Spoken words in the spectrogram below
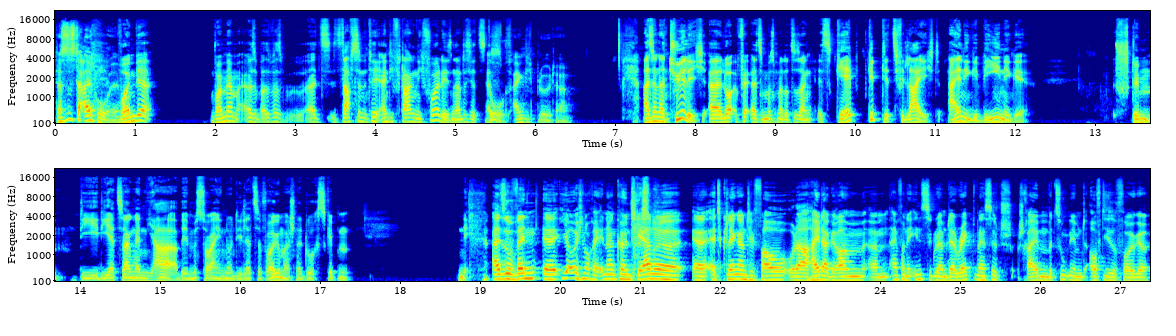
Das ist der Alkohol. Wollen wir, wollen wir, mal- also was, was, jetzt darfst du natürlich eigentlich die Fragen nicht vorlesen, ne? das ist jetzt das doof. ist eigentlich blöd, ja. Also natürlich, äh, also muss man dazu sagen, es gäb, gibt jetzt vielleicht einige wenige Stimmen, die, die jetzt sagen werden, ja, aber ihr müsst doch eigentlich nur die letzte Folge mal schnell durchskippen. Also, wenn äh, ihr euch noch erinnern könnt, gerne äh, klängern.tv oder Heidagramm ähm, einfach eine Instagram Direct Message schreiben, Bezug nehmend auf diese Folge,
